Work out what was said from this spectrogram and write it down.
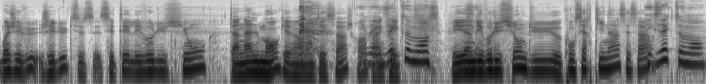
moi j'ai vu, j'ai lu que c'était l'évolution d'un Allemand qui avait inventé ça, je crois. Eh ben, Enfin, exactement. Mais une évolution du euh, concertina, c'est ça? Exactement.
